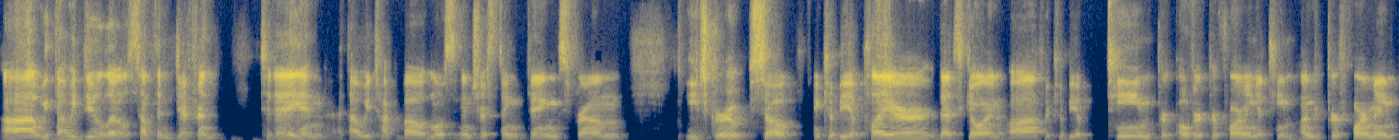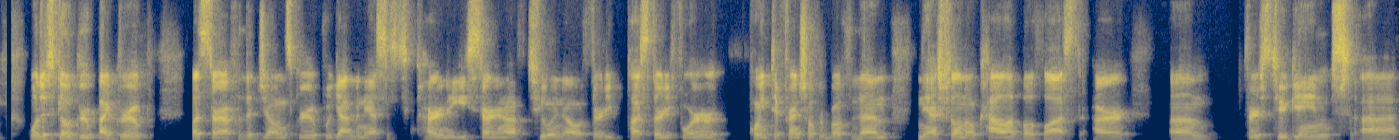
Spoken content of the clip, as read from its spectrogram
Uh, we thought we'd do a little something different today, and I thought we'd talk about most interesting things from each group. So it could be a player that's going off, it could be a team overperforming, a team underperforming. We'll just go group by group. Let's start off with the Jones group. We got Manassas Carnegie starting off 2 and 0, 30 plus 34 point differential for both of them. Nashville and Ocala both lost our um, first two games. Uh,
